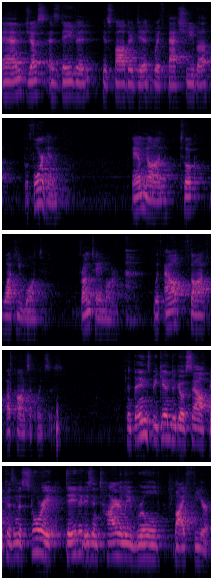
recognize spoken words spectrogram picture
And just as David, his father, did with Bathsheba before him, Amnon took what he wanted from Tamar without thought of consequences. And things begin to go south because in the story, David is entirely ruled by fear.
